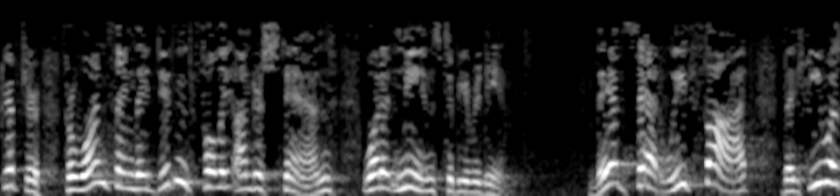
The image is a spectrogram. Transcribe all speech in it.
Scripture. For one thing, they didn't fully understand what it means to be redeemed. They had said, We thought that he was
